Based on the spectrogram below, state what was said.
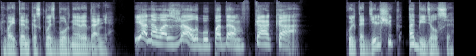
Войтенко сквозь бурные рыдания. «Я на вас жалобу подам в КК!» Культотдельщик обиделся.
